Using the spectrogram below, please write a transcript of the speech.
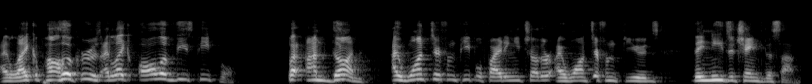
I like Apollo Crews. I like all of these people, but I'm done. I want different people fighting each other. I want different feuds. They need to change this up.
